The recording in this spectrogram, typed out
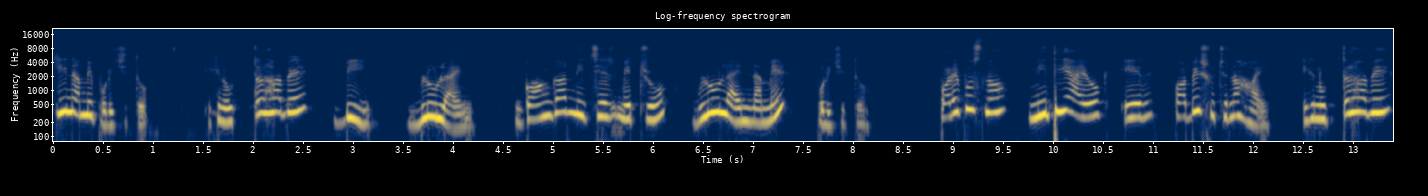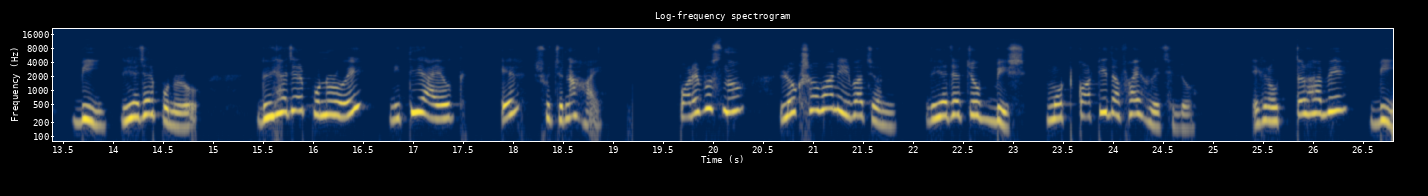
কী নামে পরিচিত? এখানে উত্তর হবে বি ব্লু লাইন। গঙ্গার নিচের মেট্রো ব্লু লাইন নামে পরিচিত। পরের প্রশ্ন, নীতি আয়োগ এর কবে সূচনা হয়? এখানে উত্তর হবে বি, দুই হাজার পনেরো। দুই হাজার পনেরোয় নীতি আয়োগ এর সূচনা হয়। পরের প্রশ্ন, লোকসভা নির্বাচন দুই হাজার চব্বিশ মোট কটি দফায় হয়েছিল? এখানে উত্তর হবে বি,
